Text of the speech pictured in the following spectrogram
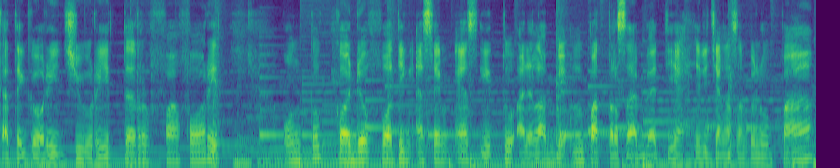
kategori juri terfavorit. Untuk kode voting SMS itu adalah B4 persahabat ya. Jadi jangan sampai lupa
